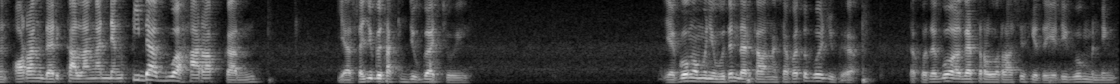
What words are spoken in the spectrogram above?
dengan orang dari kalangan yang tidak gue harapkan ya saya juga sakit juga cuy. Ya gue nggak mau nyebutin dari kalangan siapa tuh gue juga takutnya gue agak terlalu rasis gitu. Jadi gue mending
